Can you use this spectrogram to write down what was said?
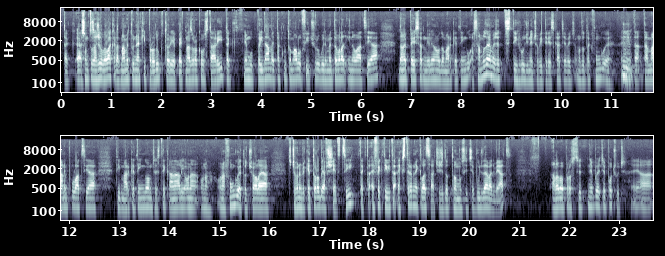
tak ja som to zažil veľakrát, máme tu nejaký produkt, ktorý je 15 rokov starý, tak k nemu pridáme takúto malú feature, budeme to volať inovácia, dáme 50 miliónov do marketingu a samozrejme, že z tých ľudí niečo vytrieskate, veď ono to tak funguje. Hmm. Tá, tá manipulácia tým marketingom cez tie kanály, ona, ona, ona funguje to, čo ale ja, to, čo hovorím, že keď to robia všetci, tak tá efektivita extrémne klesá, čiže do toho musíte buď dávať viac, alebo proste nebudete počuť. A,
